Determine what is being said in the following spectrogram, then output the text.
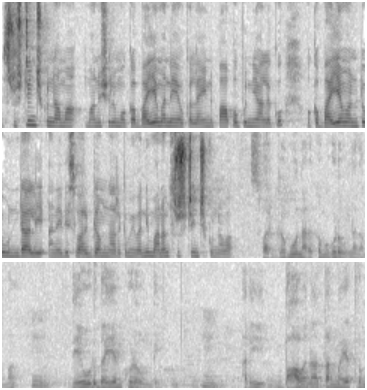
సృష్టించుకున్నామా? మనుషులు ఒక భయం అనే ఒక లైన్ పాపపుణ్యాలకు ఒక భయం అంటూ ఉండాలి అనేది స్వర్గం నరకం ఇవన్నీ మనం సృష్టించుకున్నవా? స్వర్గము నరకము కూడా ఉన్నదమ్మా. దేవుడు దయ్యం కూడా ఉంది. అది భావన తన్మయత్వం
